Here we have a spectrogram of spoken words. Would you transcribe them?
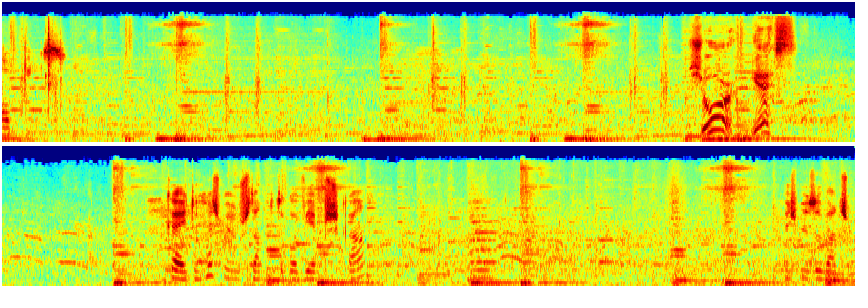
Opis. Sure, yes. Okej, to chodźmy już tam do tego wieprzka. Weźmy, zobaczmy.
